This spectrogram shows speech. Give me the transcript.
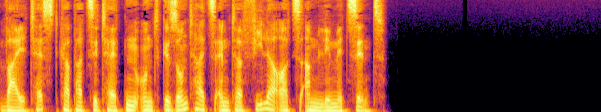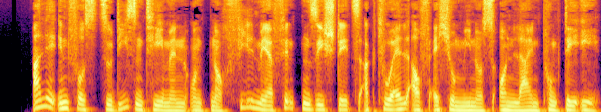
weil Testkapazitäten und Gesundheitsämter vielerorts am Limit sind. Alle Infos zu diesen Themen und noch viel mehr finden Sie stets aktuell auf echo-online.de.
